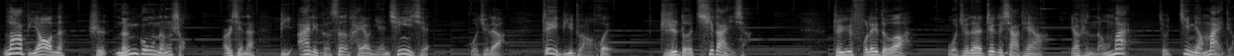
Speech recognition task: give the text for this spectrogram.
拉比奥呢是能攻能守，而且呢比埃里克森还要年轻一些，我觉得啊这笔转会。值得期待一下。至于弗雷德啊，我觉得这个夏天啊，要是能卖就尽量卖掉，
